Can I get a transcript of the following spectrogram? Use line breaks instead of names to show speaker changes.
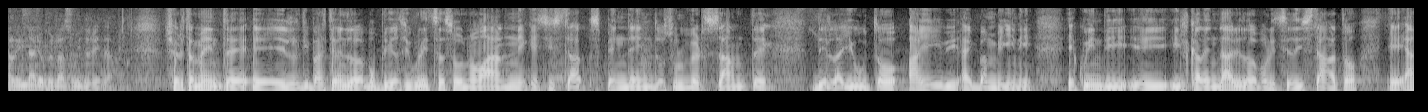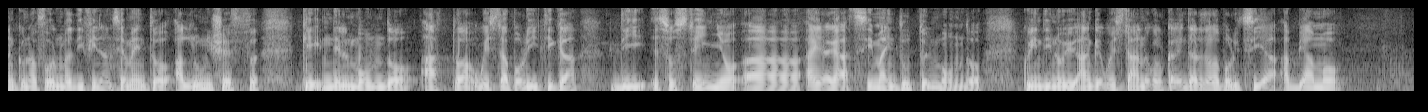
calendario per la solidarietà?
Certamente eh, il Dipartimento della Pubblica Sicurezza sono anni che si sta spendendo sul versante dell'aiuto ai, ai, bambini e quindi eh, il calendario della Polizia di Stato è anche una forma di finanziamento all'Unicef che nel mondo attua questa politica di sostegno uh, ai ragazzi, ma in tutto il mondo. Quindi noi anche quest'anno col calendario della Polizia abbiamo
